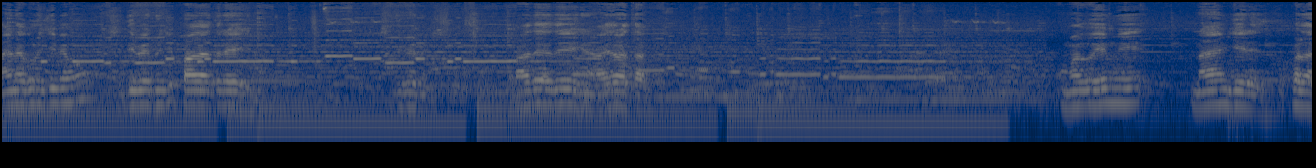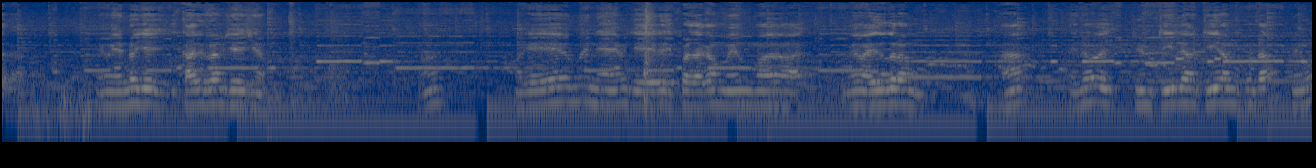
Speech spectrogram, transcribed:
ఆయన గురించి మేము సిద్దిపేట నుంచి పాదయాత్ర చేసినాం. సిద్దిపేట నుంచి. పాదయాత్ర చేసినాం హైదరాబాద్ దాకా. మాకు ఏమి న్యాయం చేయలేదు ఇప్పటిదాకా. మేము ఎన్నో చేసి కార్యక్రమం చేసినాం. మాకు ఏమి న్యాయం చేయలేదు ఇప్పటిదాకా మేము మా మేము ఐదుగురం ఎన్నో టీ- టీలు టీలు అమ్ముకుంటా మేము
